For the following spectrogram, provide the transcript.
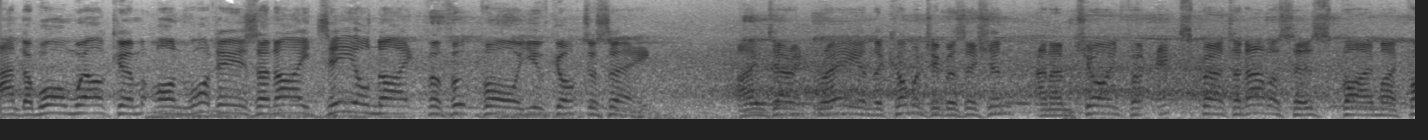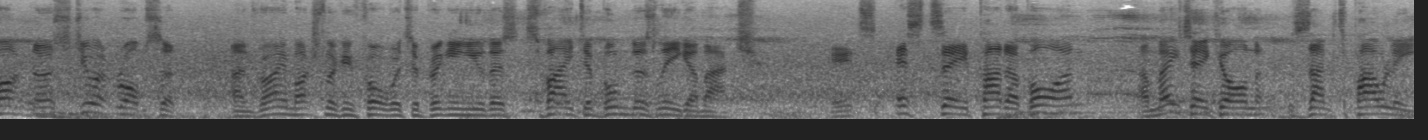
And a warm welcome on what is an ideal night for football, you've got to say. I'm Derek Rae in the commentary position, and I'm joined for expert analysis by my partner Stewart Robson. And very much looking forward to bringing you this Zweite Bundesliga match. It's SC Paderborn, and they take on St. Pauli.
